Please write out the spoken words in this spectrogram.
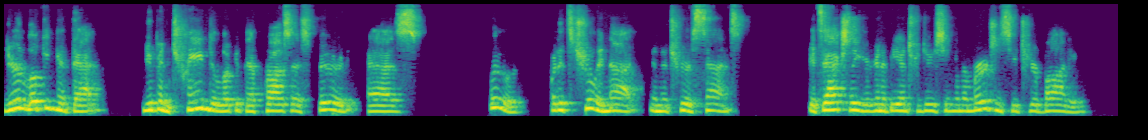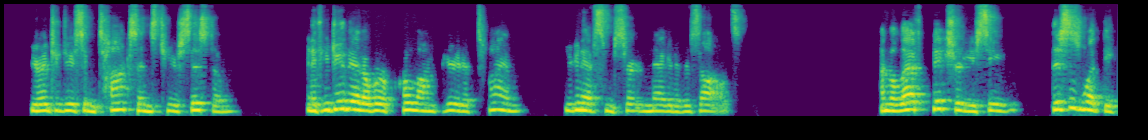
you're looking at that. You've been trained to look at that processed food as food, but it's truly not in the truest sense. It's actually, you're going to be introducing an emergency to your body. You're introducing toxins to your system. And if you do that over a prolonged period of time, you're going to have some certain negative results. On the left picture, you see this is what the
